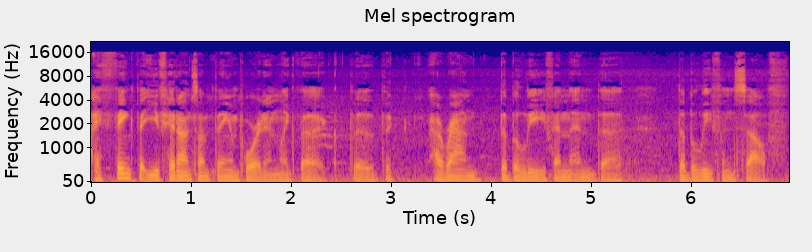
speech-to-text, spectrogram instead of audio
I think that you've hit on something important, like the, the, the around the belief and then the, the belief in self.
